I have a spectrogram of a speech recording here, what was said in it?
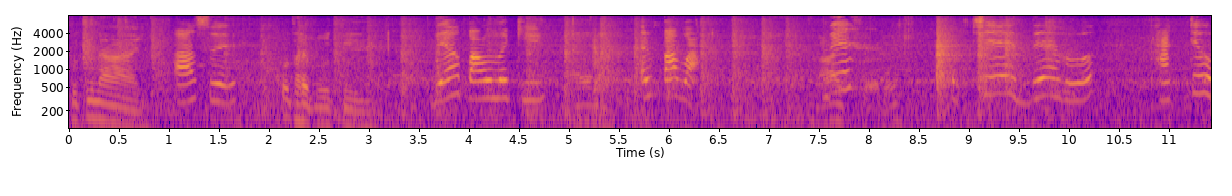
পুঁতি নাই। আছে। কোথায় পুঁতি? দেহ পাও নাকি? হ্যাঁ, আমি পাবা। হচ্ছে দেহ থাকতেও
